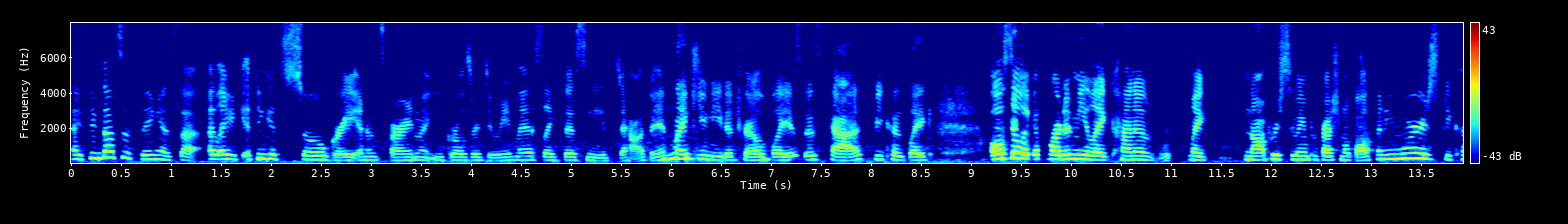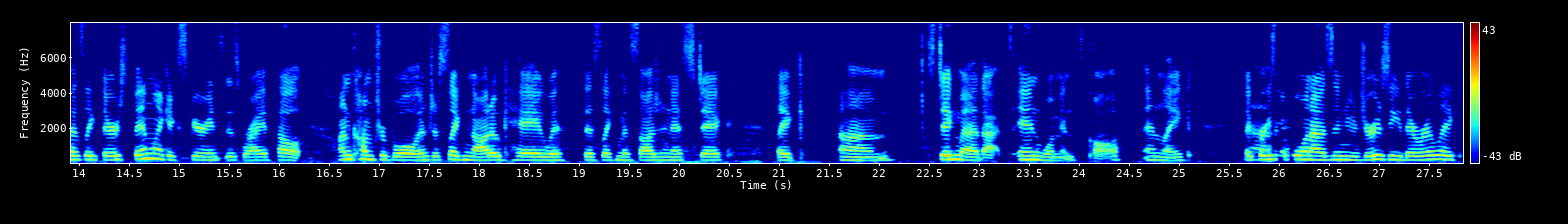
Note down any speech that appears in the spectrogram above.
I think that's the thing is that I like I think it's so great and inspiring that you girls are doing this. Like this needs to happen. Like you need to trailblaze this path because like also like a part of me like kind of like not pursuing professional golf anymore is because like there's been like experiences where I felt uncomfortable and just like not okay with this like misogynistic like um stigma that's in women's golf and like like for example when I was in New Jersey there were like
